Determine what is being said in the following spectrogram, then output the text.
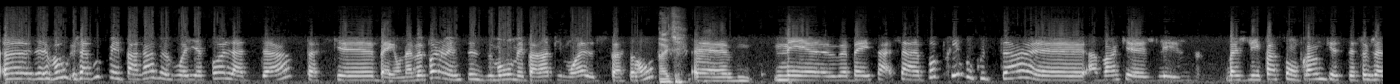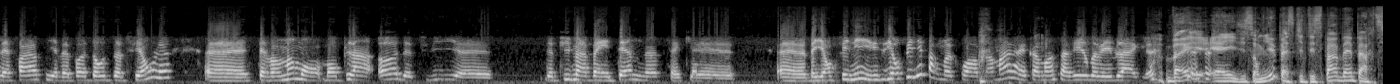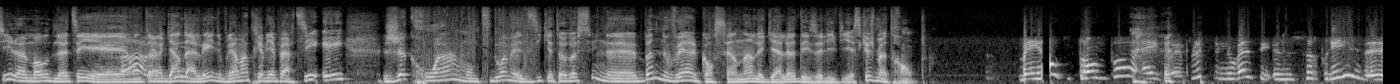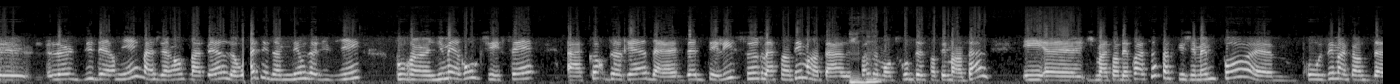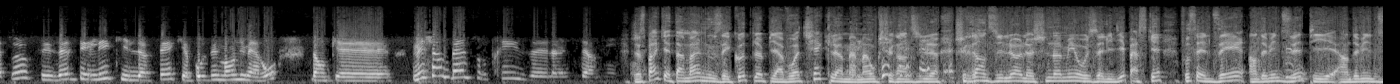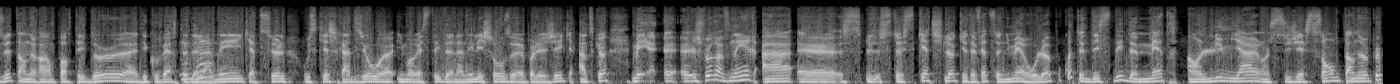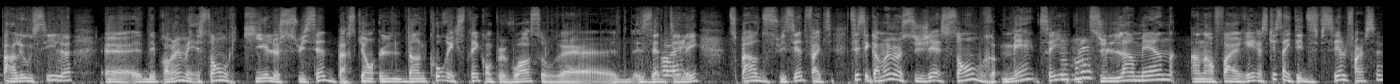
Euh, j'avoue, que mes parents ne me voyaient pas là-dedans parce que ben on n'avait pas le même style d'humour, mes parents et moi, de toute façon. Euh, mais euh, ben ça, ça a pas pris beaucoup de temps euh, avant que je les ben, je les fasse comprendre que c'était ça que j'allais faire puis il n'y avait pas d'autres options. là. c'était vraiment mon, mon plan A depuis depuis ma vingtaine. Là, fait que euh, ben, ils ont fini, ils ont fini par me croire. Ma mère, elle commence à rire de mes blagues. ben, ils sont mieux parce que t'es super bien parti, le mode, là, tu sais, ah, on te regarde aller, vraiment très bien parti. Et je crois, mon petit doigt me dit que tu as reçu une bonne nouvelle concernant le gala des Oliviers. Est-ce que je me trompe? Ben non, tu te trompes pas. Hey, euh, plus une nouvelle, c'est une surprise. Euh, lundi dernier, ma gérante m'appelle. Le roi est nominé aux Oliviers pour un numéro que j'ai fait à Corde Raide à Z-Télé sur la santé mentale. Je parle de mhm. mon trouble de santé mentale. Et euh, je m'attendais pas à ça parce que j'ai même pas euh, posé ma candidature. C'est Z-Télé qui l'a fait, qui a posé mon numéro. Donc, euh, méchante belle surprise euh, lundi dernier. J'espère que ta mère nous écoute, là, puis elle voit check, là, maman, où je suis rendu là. Je suis rendu là, là, je suis nommé aux Oliviers parce que, faut se le dire, en 2018, puis en 2018, on a remporté deux euh, découvertes de mhm. l'année, capsule ou sketch radio humoristique de l'année, les choses pas logiques. En tout cas, mais je veux revenir à ce sketch-là que tu as fait, ce numéro-là. Pourquoi tu as décidé de mettre en lumière un sujet sombre. T'en as un peu parlé aussi là, euh, des problèmes sombres qui est le suicide parce que dans le court extrait qu'on peut voir sur euh, Z-Télé, tu parles du suicide. Fait c'est quand même un sujet sombre, mais mm-hmm. tu l'emmènes en en faire rire. Est-ce que ça a été difficile de faire ça?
